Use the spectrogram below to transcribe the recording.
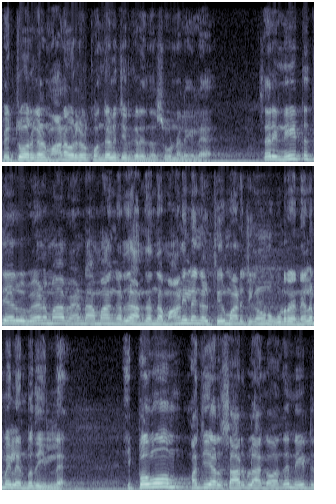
பெற்றோர்கள் மாணவர்கள் கொந்தளிச்சிருக்கிற இந்த சூழ்நிலையில் சரி நீட்டு தேர்வு வேணுமா வேண்டாமாங்கிறத அந்தந்த மாநிலங்கள் தீர்மானிச்சுக்கணும்னு விடுற நிலைமையில் என்பது இல்லை. இப்போவும் மத்திய அரசு சார்பில் அங்கே வந்து நீட்டு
